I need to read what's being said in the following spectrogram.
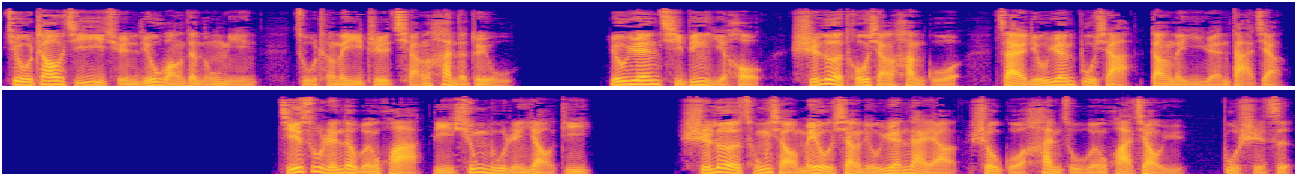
就召集一群流亡的农民，组成了一支强悍的队伍。刘渊起兵以后，石勒投降汉国，在刘渊部下当了一员大将。羯族人的文化比匈奴人要低，石勒从小没有像刘渊那样受过汉族文化教育，不识字。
